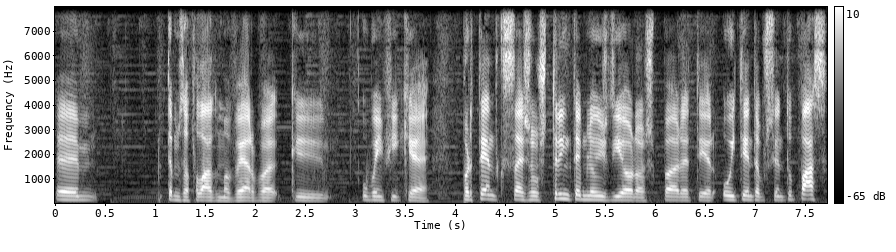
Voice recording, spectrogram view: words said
Uh, estamos a falar de uma verba que o Benfica pretende que seja os 30 milhões de euros para ter 80% do passe.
